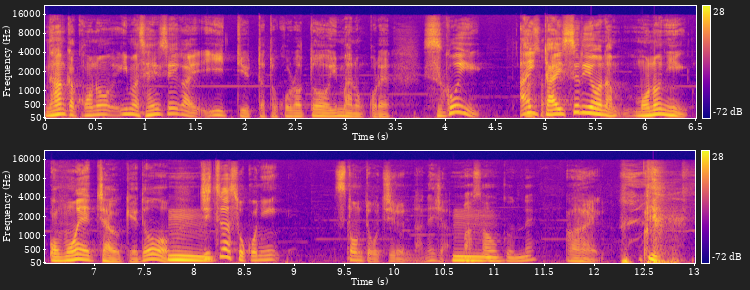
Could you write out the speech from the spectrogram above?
なんかこの今先生がいいって言ったところと今のこれすごい相対するようなものに思えちゃうけど、うん。実はそこにストンって落ちるんだねじゃうん。正雄君ね。あ、はい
